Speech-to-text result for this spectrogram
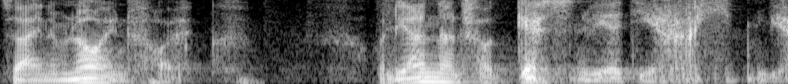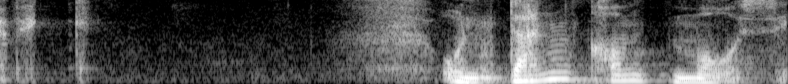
zu einem neuen Volk. Und die anderen vergessen wir, die richten wir weg. Und dann kommt Mose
